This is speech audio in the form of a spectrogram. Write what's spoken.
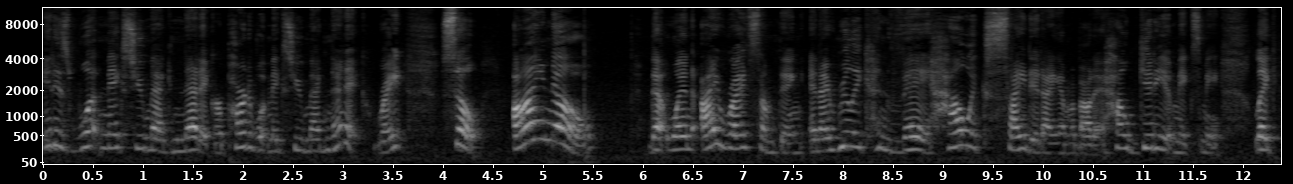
It is what makes you magnetic or part of what makes you magnetic, right? So I know that when I write something and I really convey how excited I am about it, how giddy it makes me, like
